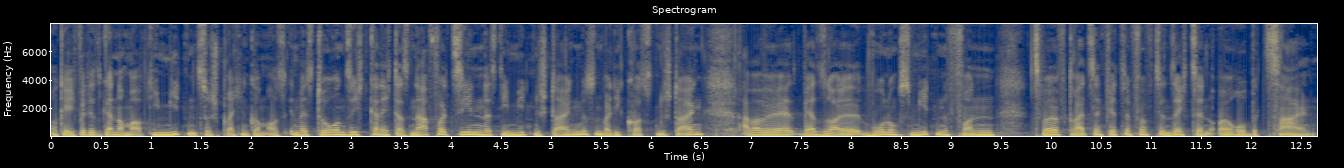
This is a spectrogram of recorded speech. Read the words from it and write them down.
Okay, ich würde jetzt gerne nochmal auf die Mieten zu sprechen kommen. Aus Investorensicht kann ich das nachvollziehen, dass die Mieten steigen müssen, weil die Kosten steigen. Aber wer, wer soll Wohnungsmieten von 12, 13, 14, 15, 16 Euro bezahlen?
